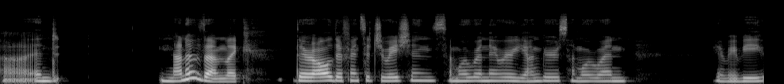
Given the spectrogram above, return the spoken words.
uh and none of them like they're all different situations some were when they were younger some were when they maybe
